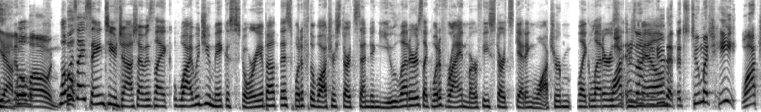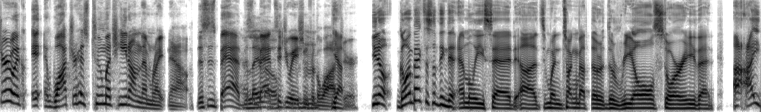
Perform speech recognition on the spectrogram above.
Yeah. Leave them Well, alone. What was I saying to you, Josh? I was like, why would you make a story about this? What if the Watcher starts sending you letters? Like, what if Ryan Murphy starts getting Watcher like letters Watcher's in the not mail? gonna do that. That's too much heat. Watcher, like it, Watcher has too much heat on them right now. This is bad. This is a bad low. situation for Mhm. the Yeah. Watcher. You know, going back to something that Emily said uh, when talking about the the real story, that I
